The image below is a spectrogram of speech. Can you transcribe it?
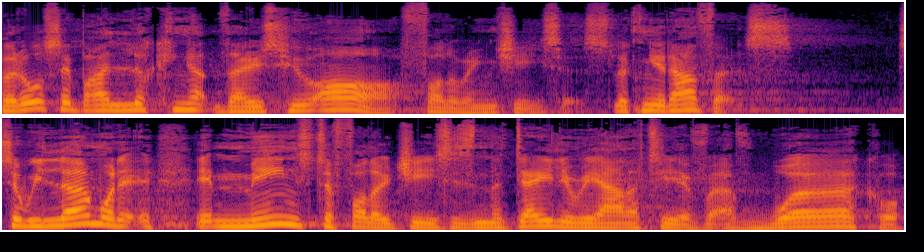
but also by looking at those who are following Jesus, looking at others. So we learn what it, it means to follow Jesus in the daily reality of, of work or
